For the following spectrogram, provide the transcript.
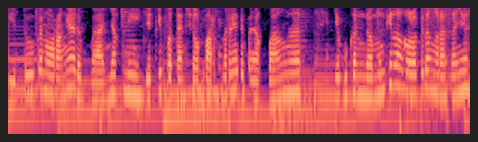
gitu kan orangnya ada banyak nih. Jadi potensial partnernya ada banyak banget. Ya bukan nggak mungkin lah kalau kita ngerasanya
